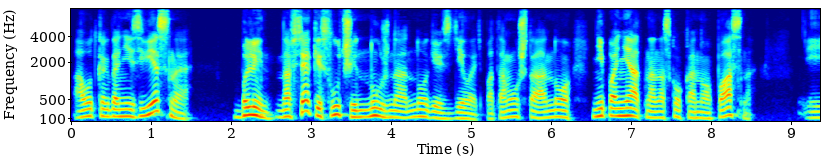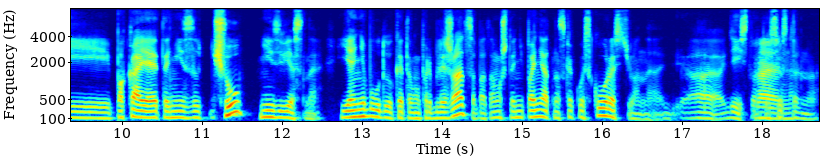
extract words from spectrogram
А вот когда неизвестное, блин, на всякий случай нужно ноги сделать, потому что оно непонятно, насколько оно опасно. И пока я это не изучу, неизвестное, я не буду к этому приближаться, потому что непонятно, с какой скоростью она а, действует и все Правильно. остальное.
